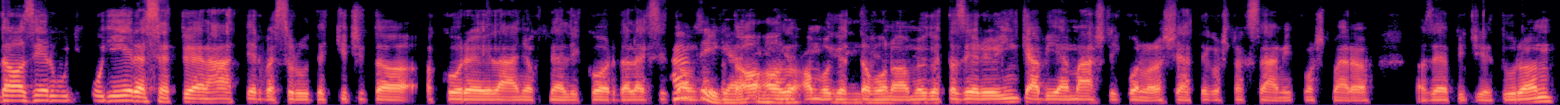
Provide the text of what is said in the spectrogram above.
de azért úgy, úgy érezhetően háttérbe szorult egy kicsit a, a koreai lányok Nelly Cord, Alexi hát Thompson, igen, a, a, a mögött a vonal mögött, azért ő inkább ilyen második vonalas játékosnak számít most már a, az LPG túron.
